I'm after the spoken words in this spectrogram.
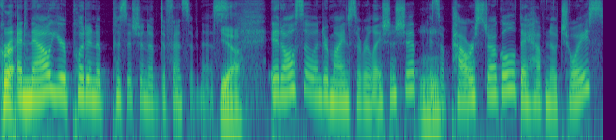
Correct. And now you're put in a position of defensiveness. Yeah. It also undermines the relationship. Mm-hmm. It's a power struggle. They have no choice.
